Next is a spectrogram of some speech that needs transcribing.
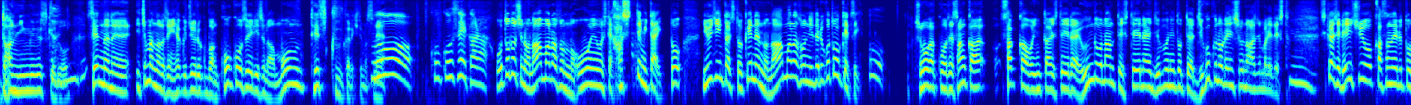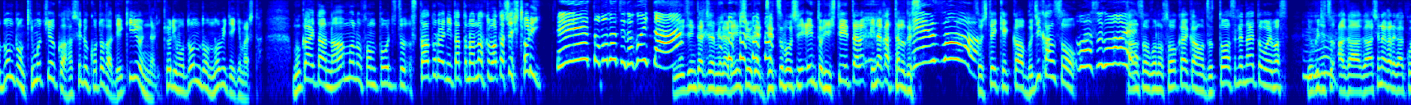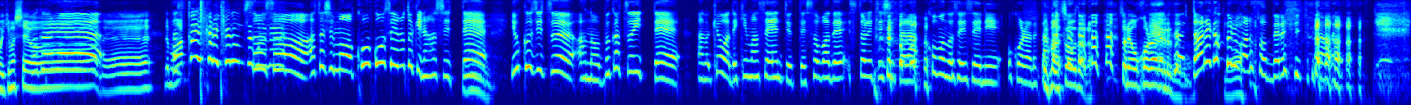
ダンニングですけど千七年一万七千百十六番高校生リスナーモンテスクーから来てますね。高校生から。一昨年のナーマラソンの応援をして走ってみたいと友人たちと去年のナーマラソンに出ることを決意。お小学校でサッカーサッカーを引退して以来運動なんてしていない自分にとっては地獄の練習の始まりでした。うん。しかし練習を重ねるとどんどん気持ちよく走ることができるようになり距離もどんどん伸びていきました。迎えたナーマラソン当日スタートラインに立ったのはなんと私一人。友達どこ行っ友人たちは皆練習で絶望しエントリーしていたいなかったのです、そして結果は無事完走。わすごい。完走後の爽快感をずっと忘れないと思います。翌日あがあがしながら学校行きましたよ。わかる。ねえ。でも若いからいけるそうそう。私も高校生の時に走って、翌日あの部活行ってあの今日はできませんって言ってそばでストレッチしてたら 顧問の先生に怒られた。まあそうだろそれ怒られる 誰がフルマラソン出るって言ってた。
